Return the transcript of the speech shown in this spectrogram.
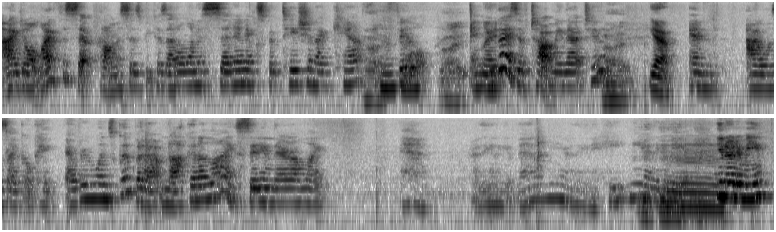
I don't like to set promises because I don't want to set an expectation I can't Right. fulfill. Right. And Right. you guys have taught me that too. Right. yeah, And I was like, okay, everyone's good, but I'm not gonna lie. Sitting there, I'm like, man, are they gonna get mad at me? Are they gonna hate me? Are they gonna Mm-hmm. you know what I mean?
